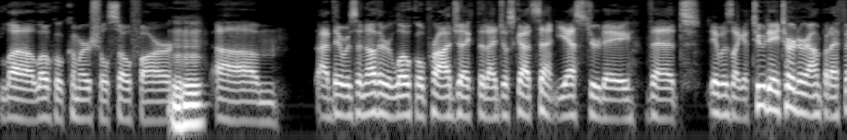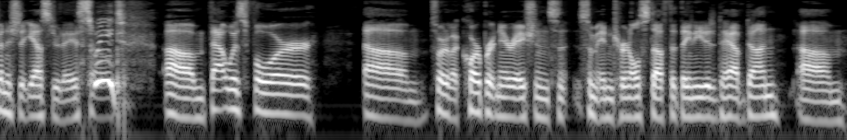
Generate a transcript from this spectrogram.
uh, local commercial so far. Mm-hmm. Um, uh, there was another local project that I just got sent yesterday. That it was like a two day turnaround, but I finished it yesterday. So, Sweet. Um, that was for um, sort of a corporate narration, s- some internal stuff that they needed to have done. Um,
